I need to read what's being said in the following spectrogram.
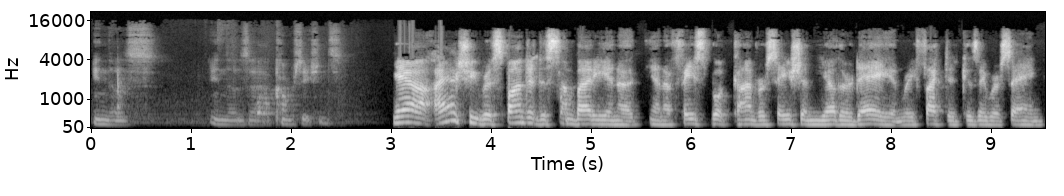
in those in those uh, conversations? Yeah, I actually responded to somebody in a in a Facebook conversation the other day and reflected because they were saying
